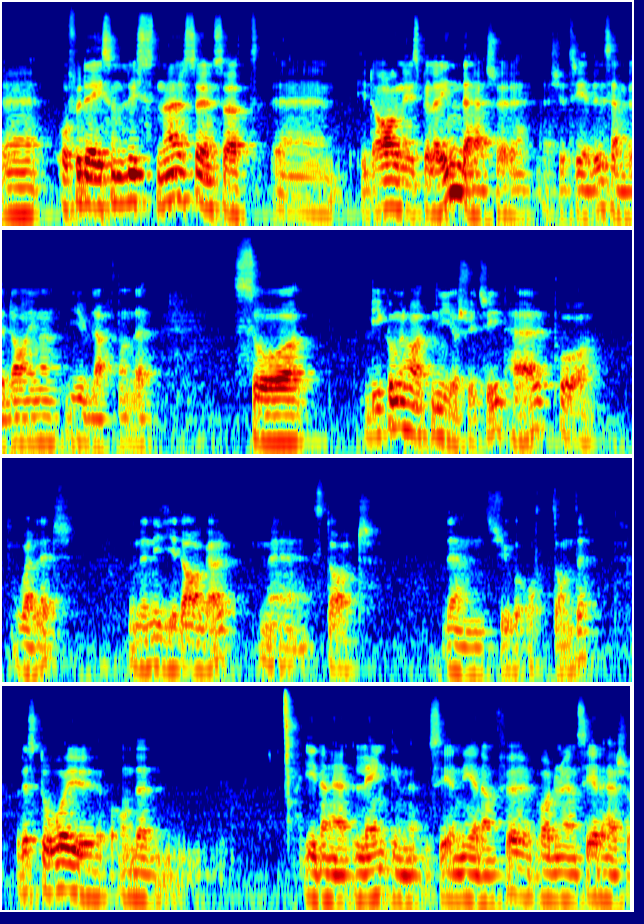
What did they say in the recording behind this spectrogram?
Eh, och för dig som lyssnar så är det så att eh, idag när vi spelar in det här så är det den 23 december, dagen innan julafton. Där. Så vi kommer ha ett nyårsretreat här på Wellage under nio dagar med start den 28. Och det står ju om det i den här länken du ser nedanför, var du än ser det här så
